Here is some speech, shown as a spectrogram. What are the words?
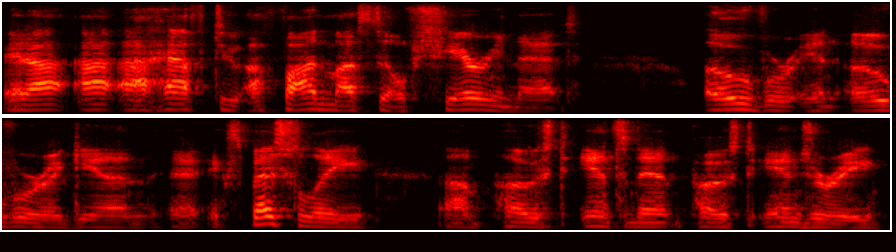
And I, I, I have to I find myself sharing that over and over again, especially um, post incident, post injury,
